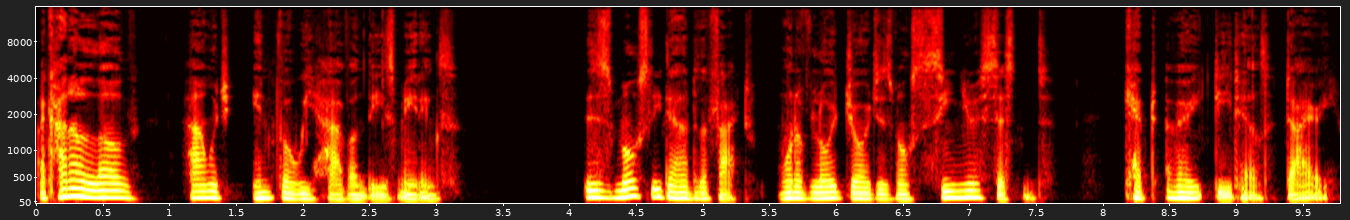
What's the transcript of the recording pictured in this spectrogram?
I kind of love how much info we have on these meetings. This is mostly down to the fact one of Lloyd George's most senior assistants kept a very detailed diary.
